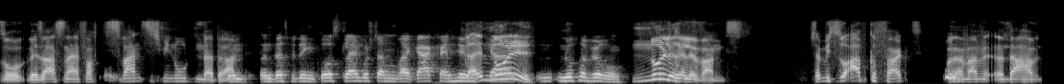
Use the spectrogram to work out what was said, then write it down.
So, wir saßen einfach 20 Minuten da dran. Und, und das mit den Groß-Kleinbuchstaben war gar kein Hilfe. Null. Nur Verwirrung. Null relevant. Ich habe mich so abgefuckt. Und, dann waren wir, und da haben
